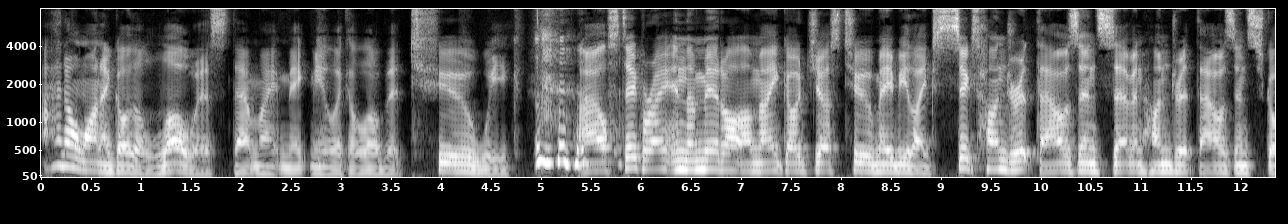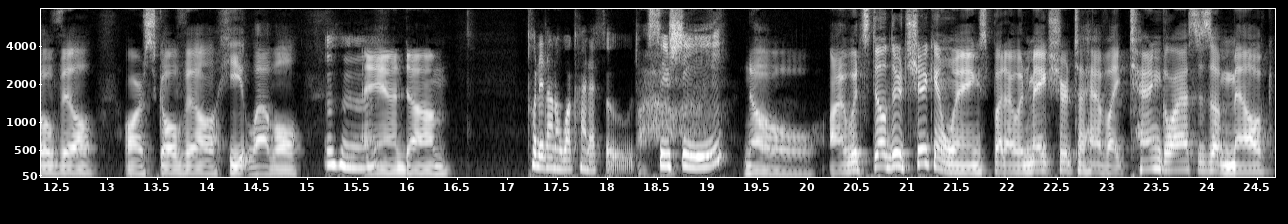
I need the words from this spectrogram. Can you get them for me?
I don't want to go the lowest. That might make me look a little bit too weak. I'll stick right in the middle. I might go just to maybe like 600,000, 700,000 Scoville or Scoville heat level. Mm -hmm. And um, Put it on what kind of food? Sushi? No, I would still do chicken wings, but I would make sure to have like 10 glasses of milk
